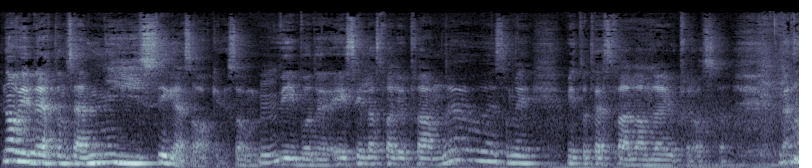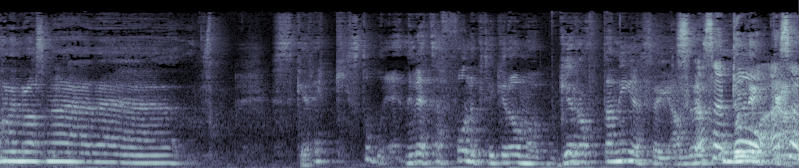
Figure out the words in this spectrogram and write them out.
Nu har vi berättat om så här mysiga saker som Mm. vi både i Sillas fall gjort för andra och som i mitt och Tess fall andra har gjort för oss. Men har ni några såna här eh, skräckhistorier? Ni vet, så här, folk tycker om att grotta ner sig i andras Alltså, då, olycka. alltså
